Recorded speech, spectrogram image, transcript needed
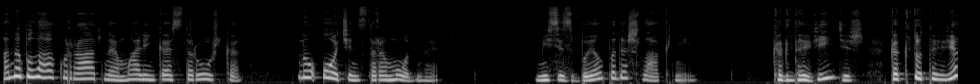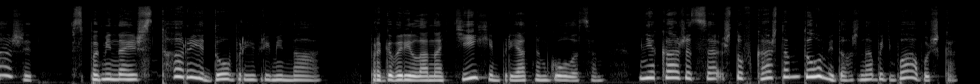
Она была аккуратная маленькая старушка, но очень старомодная. Миссис Белл подошла к ней. Когда видишь, как кто-то вяжет, вспоминаешь старые добрые времена, проговорила она тихим, приятным голосом, мне кажется, что в каждом доме должна быть бабушка.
